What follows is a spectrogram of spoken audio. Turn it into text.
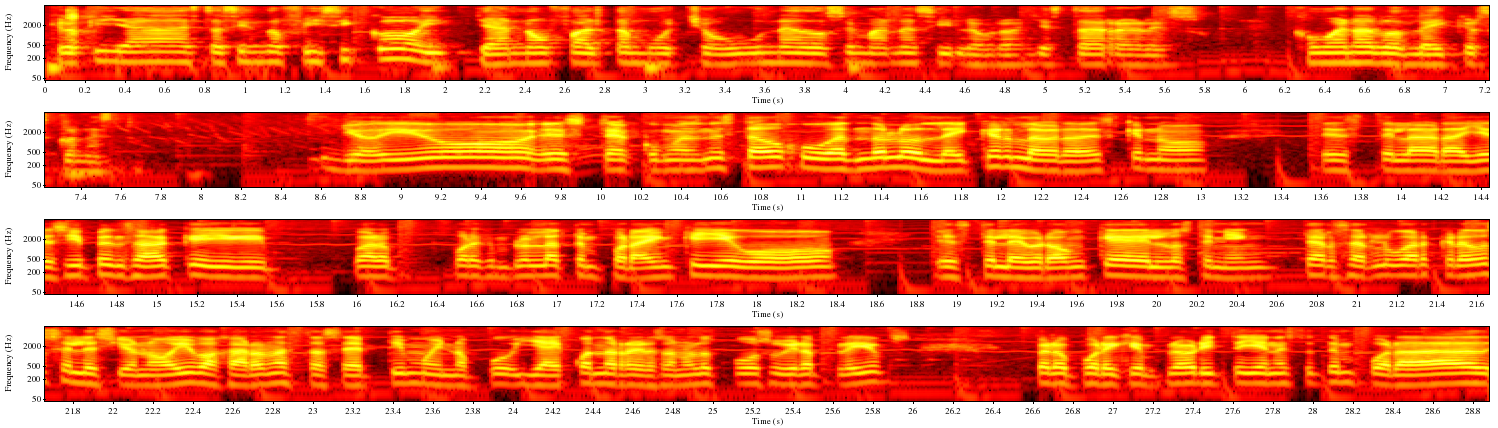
creo que ya está haciendo físico y ya no falta mucho, una, dos semanas y LeBron ya está de regreso. ¿Cómo van a los Lakers con esto? Yo digo, este, como han estado jugando los Lakers, la verdad es que no, este, la verdad yo sí pensaba que para, por ejemplo, la temporada en que llegó este LeBron que los tenía en tercer lugar, creo, se lesionó y bajaron hasta séptimo y no pudo, ya cuando regresó no los pudo subir a playoffs. Pero por ejemplo, ahorita ya en esta temporada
